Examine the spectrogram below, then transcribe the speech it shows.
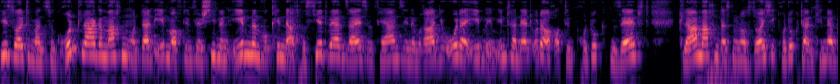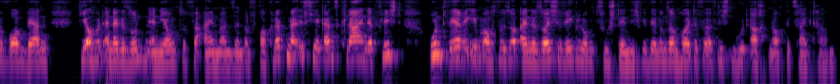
Dies sollte man zur Grundlage machen und dann eben auf den verschiedenen Ebenen, wo Kinder adressiert werden, sei es im Fernsehen, im Radio oder eben im Internet oder auch auf den Produkten selbst, klar machen, dass nur noch solche Produkte an Kinder beworben werden, die auch mit einer gesunden Ernährung zu vereinbaren sind. Und Frau Klöckner ist hier ganz klar in der Pflicht und wäre eben auch für eine solche Regelung zuständig, wie wir in unserem heute veröffentlichten Gutachten auch gezeigt haben.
